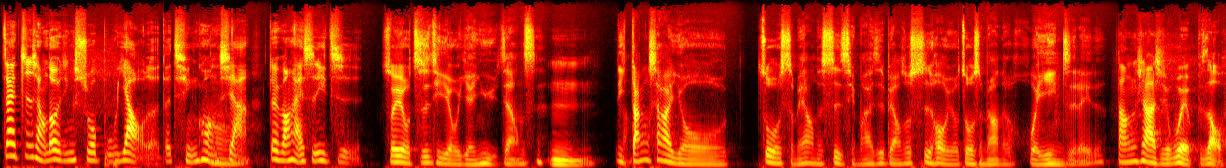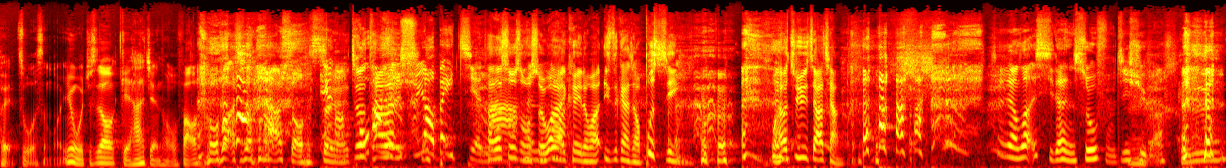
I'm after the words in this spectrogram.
在至少都已经说不要了的情况下，嗯、对方还是一直，所以有肢体有言语这样子。嗯，你当下有做什么样的事情吗？还是比方说事后有做什么样的回应之类的？当下其实我也不知道我可以做什么，因为我就是要给他剪头发，我头发是在他手上，欸、就是他很需要被剪、啊。他在说什么？水温还可以的话，一直跟他讲？不行，我还要继续加强。就想说洗的很舒服，继续吧。可是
